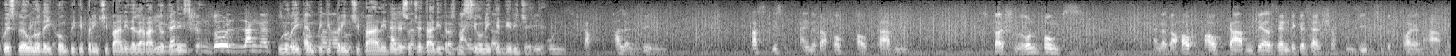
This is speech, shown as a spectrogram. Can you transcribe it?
Questo è uno dei compiti principali della radio tedesca, uno dei compiti principali delle società di trasmissioni che dirigete. Das ist eine der Hauptaufgaben des Deutschen Rundfunks, eine der Hauptaufgaben der Sendegesellschaft, die Sie zu betreuen haben.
